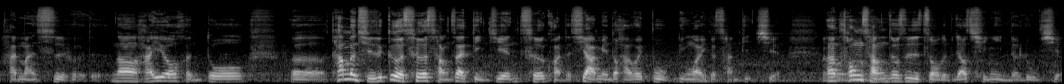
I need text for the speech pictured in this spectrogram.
还蛮适合的。那还有很多，呃，他们其实各车厂在顶尖车款的下面都还会布另外一个产品线。那通常就是走的比较轻盈的路线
